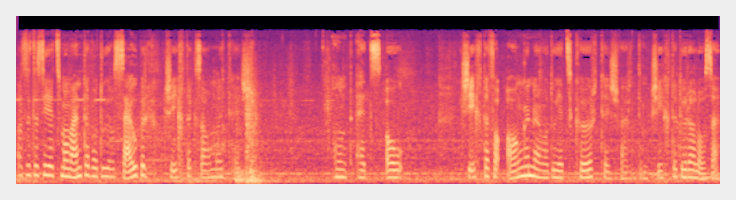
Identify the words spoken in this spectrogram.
Also das sind jetzt Momente, wo du ja selber Geschichten gesammelt hast. Und hat es auch Geschichten von anderen, die du jetzt gehört hast, während dem Geschichten durchhören,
